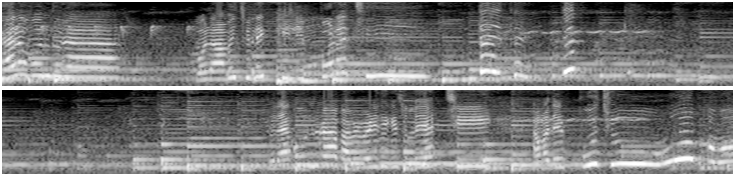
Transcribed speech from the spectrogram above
হ্যালো বন্ধুরা, বলো আমি চুলে ক্লিপ পরেছি। তাই তাই তো দেখো বন্ধুরা বাবার বাড়ি থেকে চলে যাচ্ছি। আমাদের পুচু, ও।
